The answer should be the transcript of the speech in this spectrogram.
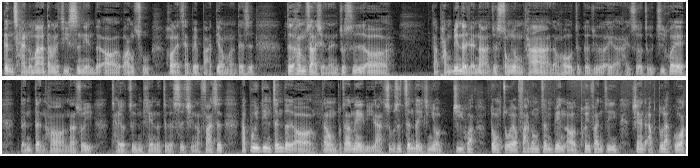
更惨了吗？当了几十年的哦王储，后来才被拔掉嘛。但是这个哈姆萨显然就是呃。他旁边的人呐，就怂恿他，然后这个觉得，哎呀，还是有这个机会等等哈，那所以才有今天的这个事情的发生。他不一定真的哦，但我们不知道内里啦，是不是真的已经有计划动作要发动政变哦，推翻自己现在的阿卜杜拉国王，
